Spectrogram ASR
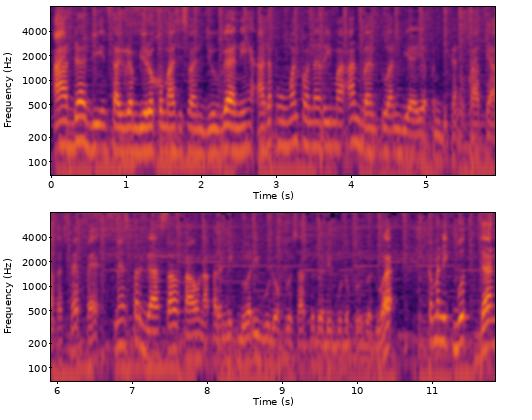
ada di Instagram Biro Kemahasiswaan juga nih, ada pengumuman penerimaan bantuan biaya pendidikan UKT atau SPP semester gasal tahun akademik 2021-2022 Kemendikbud dan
